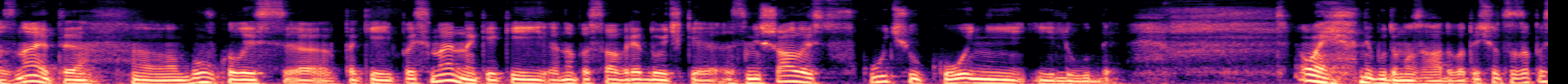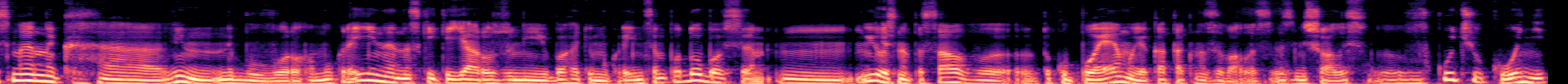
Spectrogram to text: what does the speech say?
Знаєте, був колись е, такий письменник, який написав рядочки: змішались в кучу коні і люди. Ой, не будемо згадувати, що це за письменник. Е, Він не був ворогом України, наскільки я розумію, багатьом українцям подобався. І ось написав е, таку поему, яка так називалась: Змішались в кучу коні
